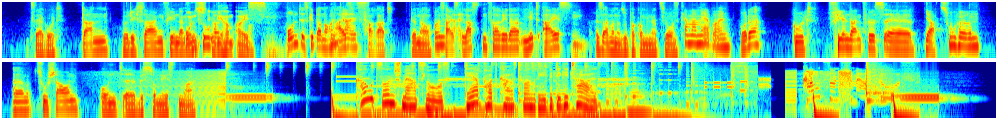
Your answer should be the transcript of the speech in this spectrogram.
Sehr gut. Dann würde ich sagen, vielen Dank Und fürs Zuhören. wir haben Eis. Und es gibt auch noch ein Und Eis. Eisfahrrad. Genau. Das Und heißt, Eis. Lastenfahrräder mit Eis ist einfach eine super Kombination, Das kann man mehr wollen. oder? Gut. Vielen Dank fürs äh, ja, Zuhören, äh, Zuschauen und äh, bis zum nächsten Mal. Codes und Schmerzlos, der Podcast von Rewe Digital.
